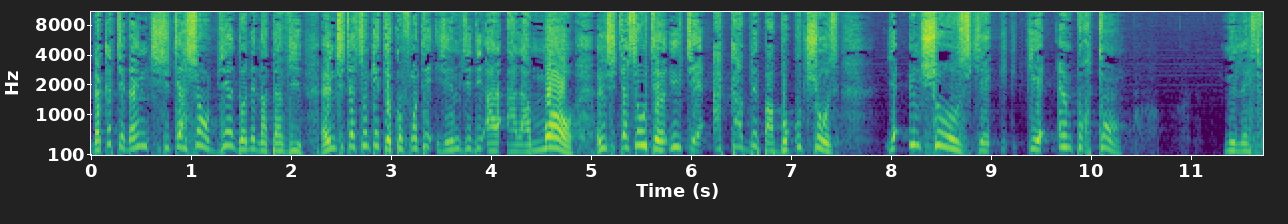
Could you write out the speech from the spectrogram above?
Quand tu es dans une situation bien donnée dans ta vie, une situation qui te confrontée, j'ai dit, à, à, la mort, une situation où tu es, accablé par beaucoup de choses, il y a une chose qui est, qui est importante. Ne laisse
